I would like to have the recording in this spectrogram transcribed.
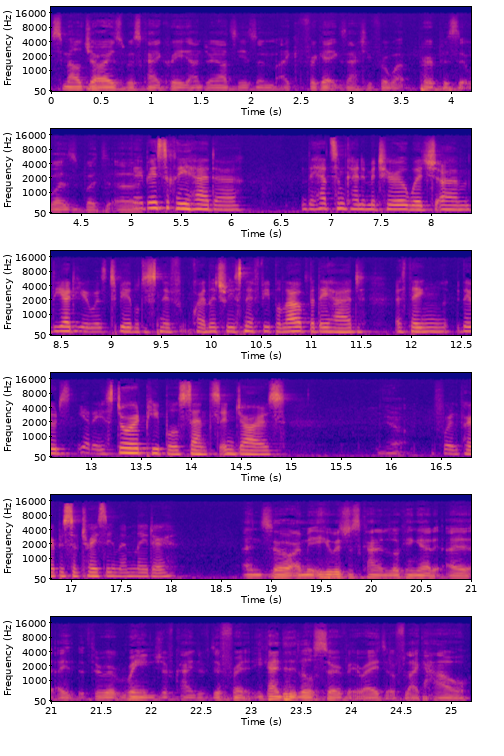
smell jars was kind of created under Nazism. I forget exactly for what purpose it was, but uh, they basically had a they had some kind of material which um, the idea was to be able to sniff, quite literally sniff people out. But they had a thing. They would, yeah, they stored people's scents in jars. Yeah. For the purpose of tracing them later. And so, I mean, he was just kind of looking at it through a range of kind of different. He kind of did a little survey, right, of like how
